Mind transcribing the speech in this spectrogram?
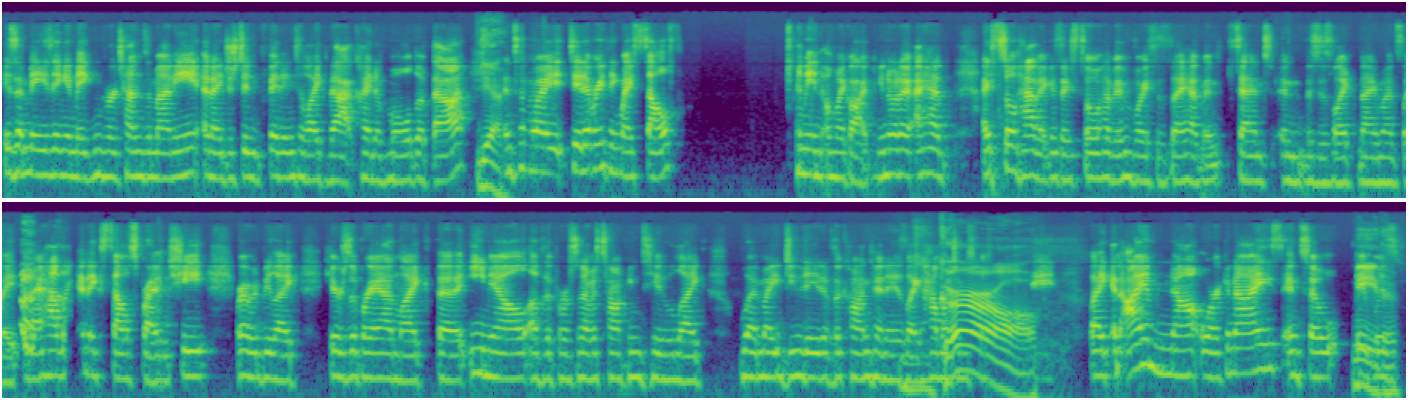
is amazing and making her tons of money and I just didn't fit into like that kind of mold of that. Yeah. And so I did everything myself. I mean, oh my God, you know what? I, I had, I still have it because I still have invoices I haven't sent. And this is like nine months late. But I had like an Excel spreadsheet where I would be like, here's the brand, like the email of the person I was talking to, like what my due date of the content is, like how much. Girl. Like, and I am not organized. And so Me it either. was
